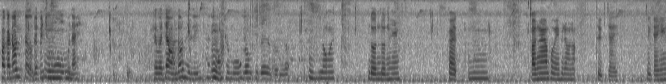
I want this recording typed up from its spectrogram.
ข่อยก็โดนเติบได้ไปชั่วโมงพุ่นได้แต่ว่าเจ้าโดนนี่ลิสองชั่วโมงลงคิดได้ตรงเนาะอืมลงไว้โดนโดนแฮงก็อืมก็งามพ่อแม่พี่น้องเนาะถึกใจถึกใจแฮง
